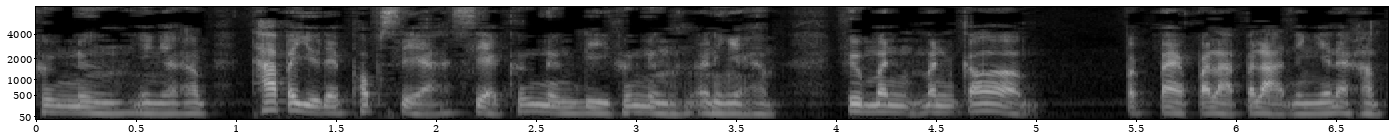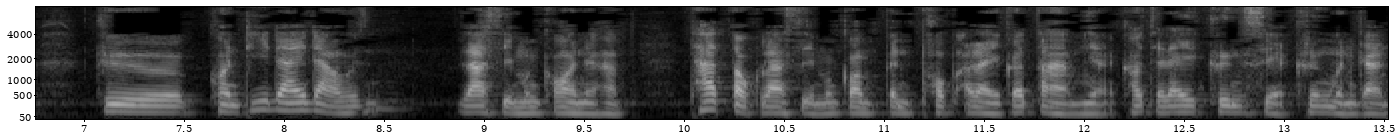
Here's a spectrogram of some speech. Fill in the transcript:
ครึ่งหนึ่งอย่างเงี้ยครับ ถ้าไปอยู่ในภพเสียเสียครึ่งหนึ่งดีครึ่งหนึ่งอะไรเงี้ยครับ คือมันมันก็แปลกๆประหลาดประหลาดๆอย่างเงี้ยนะครับ คือคนที่ได้ดาวราศีมังกรนะครับ ถ้าตกราศีมังกรเป็นภพอะไรก็ตามเนี่ยเขาจะได้ครึ่งเสียครึ่งเหมือนกัน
